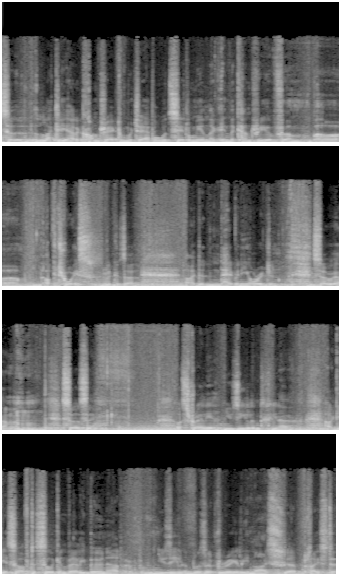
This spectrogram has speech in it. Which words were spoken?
So luckily, I had a contract in which Apple would settle me in the in the country of um, uh, of choice because I I didn't have any origin. So um, so. so Australia, New Zealand. You know, I guess after Silicon Valley burnout, New Zealand was a really nice uh, place to,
